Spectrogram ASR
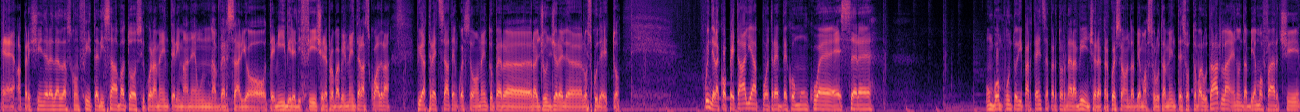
e a prescindere dalla sconfitta di sabato sicuramente rimane un avversario temibile, difficile, probabilmente la squadra più attrezzata in questo momento per eh, raggiungere lo scudetto. Quindi la Coppa Italia potrebbe comunque essere un buon punto di partenza per tornare a vincere, per questo non dobbiamo assolutamente sottovalutarla e non dobbiamo farci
